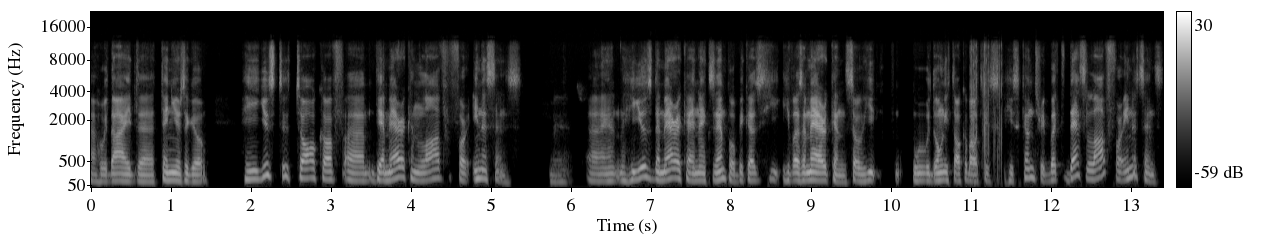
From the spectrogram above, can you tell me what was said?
uh, who died uh, 10 years ago, he used to talk of um, the American love for innocence. Uh, and he used America an example because he, he was American, so he would only talk about his, his country. But that love for innocence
